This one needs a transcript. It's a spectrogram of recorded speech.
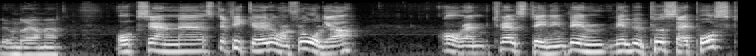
Det undrar jag med. Och sen eh, fick jag ju då en fråga av en kvällstidning. Vem vill du pussa i påsk?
